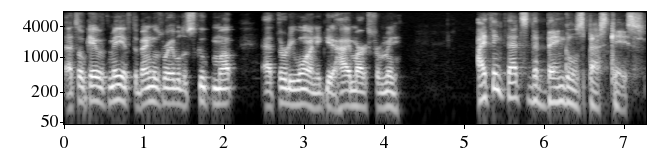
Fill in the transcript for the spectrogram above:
That's okay with me. If the Bengals were able to scoop him up at 31, he'd get high marks from me. I think that's the Bengals' best case.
